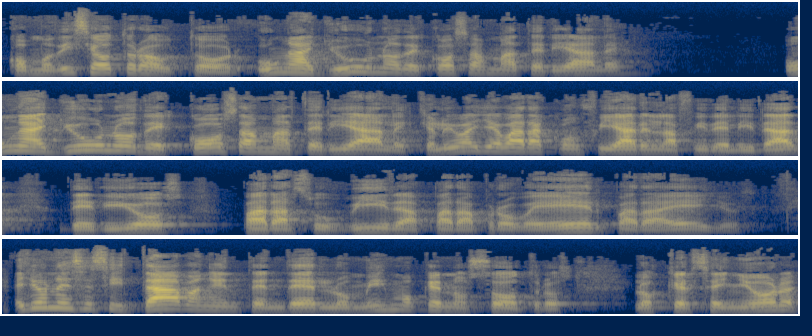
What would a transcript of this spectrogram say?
como dice otro autor, un ayuno de cosas materiales un ayuno de cosas materiales que lo iba a llevar a confiar en la fidelidad de Dios para sus vidas, para proveer para ellos. Ellos necesitaban entender lo mismo que nosotros, lo que el Señor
